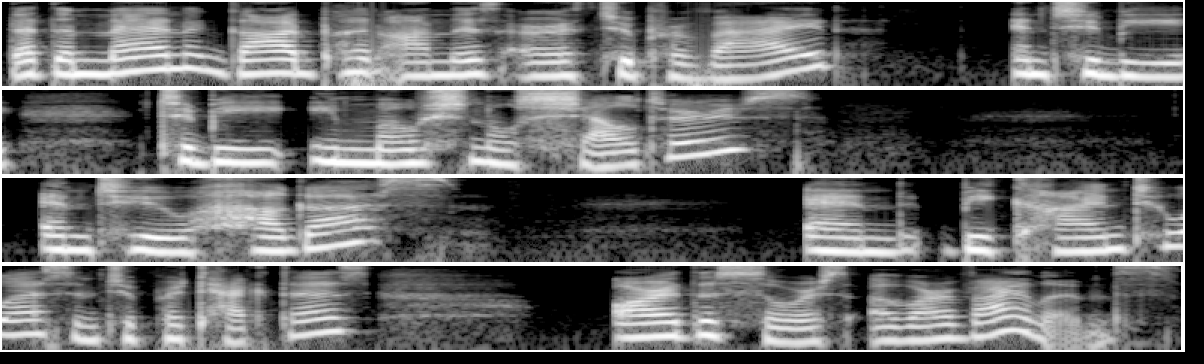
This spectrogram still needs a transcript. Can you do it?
That the men God put on this earth to provide and to be to be emotional shelters and to hug us and be kind to us and to protect us are the source of our violence.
